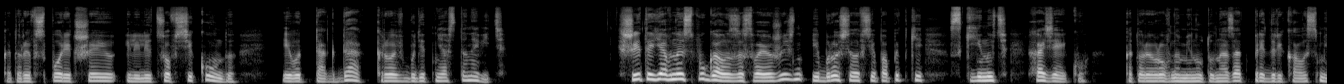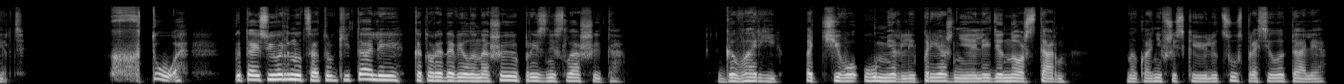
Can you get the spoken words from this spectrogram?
которая вспорит шею или лицо в секунду, и вот тогда кровь будет не остановить. Шита явно испугалась за свою жизнь и бросила все попытки скинуть хозяйку, которая ровно минуту назад предрекала смерть. «Кто?» Пытаясь увернуться от руки талии, которая давила на шею, произнесла Шита. «Говори, отчего умерли прежние леди Норстарм?» Наклонившись к ее лицу, спросила Талия.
